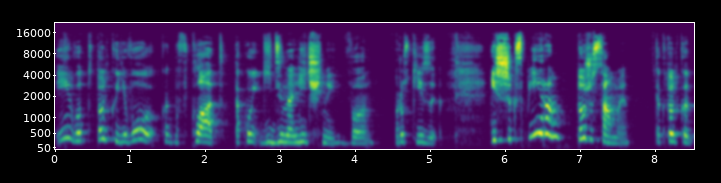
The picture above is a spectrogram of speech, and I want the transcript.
и вот только его как бы вклад такой единоличный в русский язык. И с Шекспиром то же самое. Как только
